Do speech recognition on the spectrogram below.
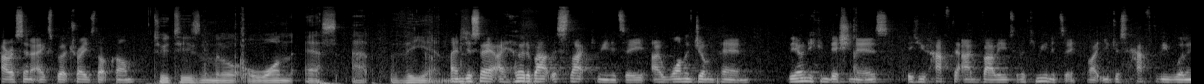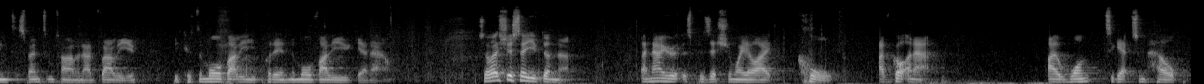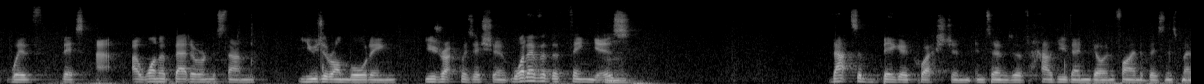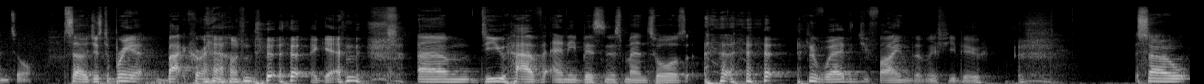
harrison at experttrades.com Two T's in the middle, one S at the end. and just say I heard about the Slack community. I want to jump in. The only condition is is you have to add value to the community. Like you just have to be willing to spend some time and add value because the more value you put in, the more value you get out. So let's just say you've done that, and now you're at this position where you're like, cool, I've got an app. I want to get some help with this app. I want to better understand user onboarding, user acquisition, whatever the thing is that's a bigger question in terms of how do you then go and find a business mentor. So, just to bring it back around again, um, do you have any business mentors? and where did you find them if you do? So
